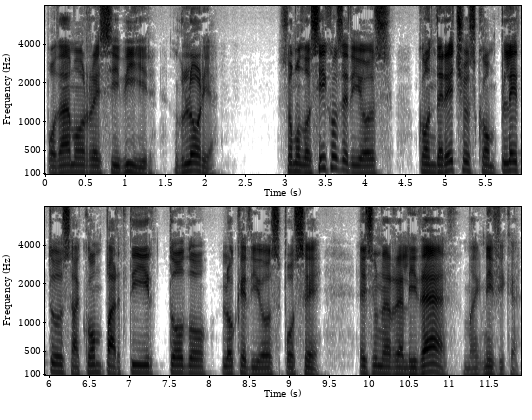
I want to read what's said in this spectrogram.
podamos recibir gloria. Somos los hijos de Dios con derechos completos a compartir todo lo que Dios posee. Es una realidad magnífica.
